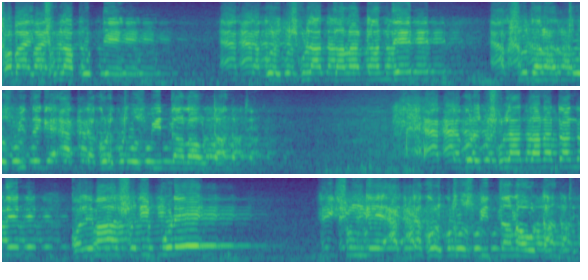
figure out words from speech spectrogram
সবাই ছুলা পড়তেন একটা করে ছুলার দানা টানতেন একশো দানা তসবি থেকে একটা করে তসবির দানাও টানতেন একটা করে ছুলার দানা টানতেন কলেমা শরীফ পড়ে এই সঙ্গে একটা করে তসবির দানাও টানতেন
